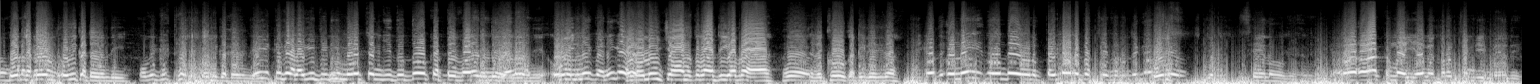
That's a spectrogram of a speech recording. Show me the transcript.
ਉਹ ਕੱਟੇ ਉਹ ਵੀ ਕੱਟੇ ਜਾਂਦੀ ਉਹ ਵੀ ਇਕੱਠੇ ਉਹ ਵੀ ਕੱਟੇ ਜਾਂਦੀ ਇਹ ਇੱਕ ਗੱਲ ਹੈ ਕਿ ਜਿਹੜੀ ਮੈਂ ਚੰਗੀ ਦੁੱਧ ਉਹ ਕੱਟੇ ਵਾਲੇ ਦਿੰਦੇ ਆ ਨਾ ਉਹ ਨਹੀਂ ਪੈਣੀ ਹੁਣ ਗਾ ਉਹਨੂੰ 64 ਦਾ ਟੀਕਾ ਭਰਾਇਆ ਹਾਂ। ਤੇ ਦੇਖੋ ਕੱਟੀ ਦੇ ਦਾ ਹੈ ਤੇ ਉਹ ਨਹੀਂ ਉਹਦੇ ਹੁਣ ਪਹਿਲਾਂ ਦੇ ਬੱਚੇ ਫਿਰ ਹੁੰਦੇ ਕਿ ਸੇਲ ਹੋ ਗਏ। ਆ ਆ ਕਮਾਈ ਹੈ ਮਿੱਤਰੋ ਚੰਗੀ ਮਿਹਨਤ ਦੀ।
